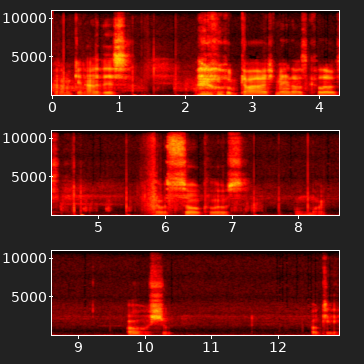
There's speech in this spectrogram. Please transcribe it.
Alright, I'm gonna get out of this. oh gosh, man, that was close. That was so close. Oh my. Oh shoot. Okay.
